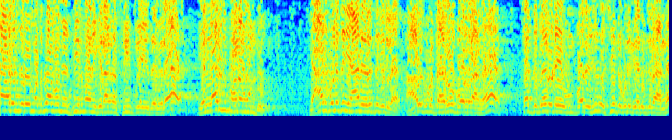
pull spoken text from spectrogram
யாருங்கிறது மட்டும் தான் கொஞ்சம் தீர்மானிக்கிறாங்க சீட்லயே தவிர எல்லாருக்கும் பணம் உண்டு. யார் பணத்தை யாரும் எடுத்துக்கல? ஆளுக்கு பத்தாயிரம் ரூபாய் போடுறாங்க. பத்து பேருடைய சீட்டு குடிக்க இருக்கிறாங்க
